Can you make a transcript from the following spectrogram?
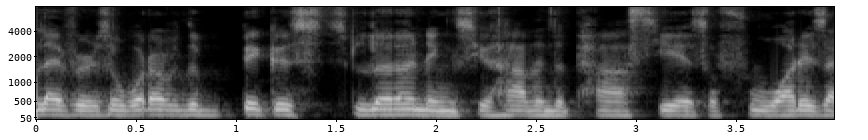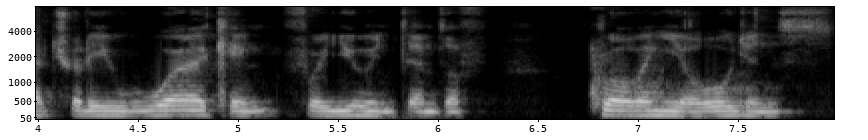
levers or what are the biggest learnings you have in the past years of what is actually working for you in terms of growing your audience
